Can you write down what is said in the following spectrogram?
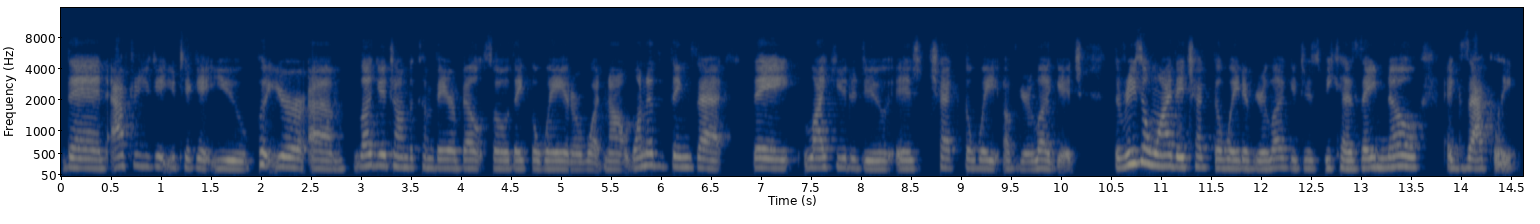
then after you get your ticket you put your um, luggage on the conveyor belt so they can weigh it or whatnot. One of the things that they like you to do is check the weight of your luggage. The reason why they check the weight of your luggage is because they know exactly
